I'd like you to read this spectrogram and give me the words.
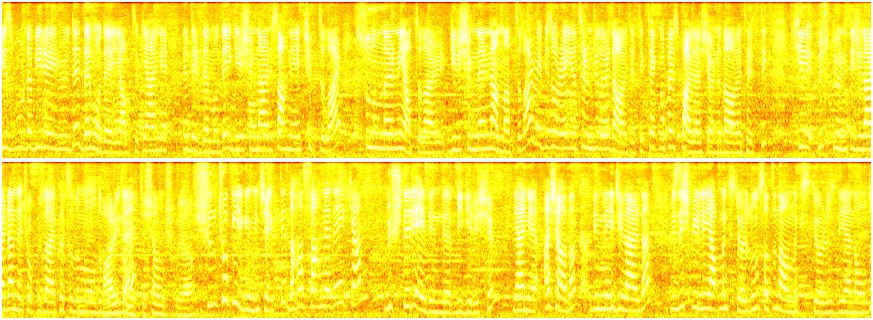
Biz burada 1 Eylül'de Demo Day yaptık. Yani nedir Demo Day? Girişimler sahneye çıktılar. Sunumlarını yaptılar. Girişimlerini anlattılar ve biz oraya yatırımcıları davet ettik. Teknofest paydaşlarını davet ettik. Ki üst yöneticilerden de çok güzel katılım oldu Harika, bugüne. muhteşemmiş bu ya. Şunu çok ilgimi çekti. Daha sahnedeyken müşteri edindi bir girişim. Yani aşağıdan dinleyicilerden biz işbirliği yapmak istiyoruz, bunu satın almak istiyoruz diyen oldu.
